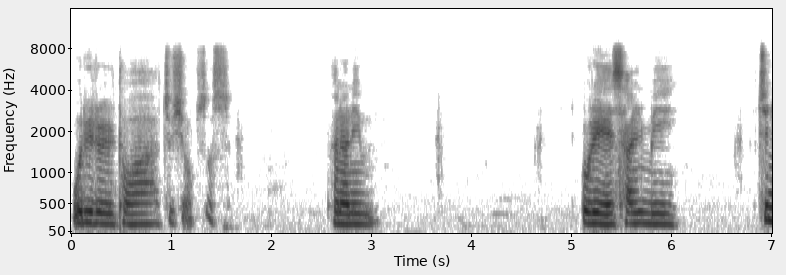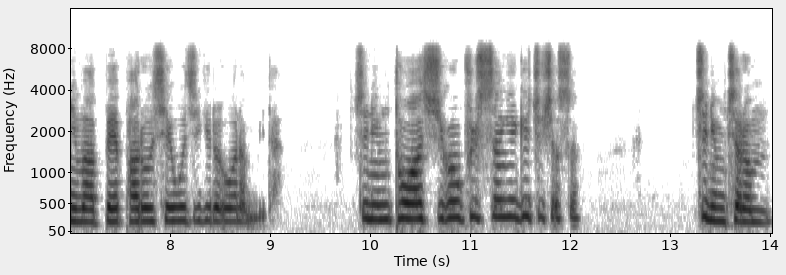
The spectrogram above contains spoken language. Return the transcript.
우리를 도와주시옵소서. 하나님, 우리의 삶이 주님 앞에 바로 세워지기를 원합니다. 주님 도와주시고 불쌍하게 주셔서 주님처럼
